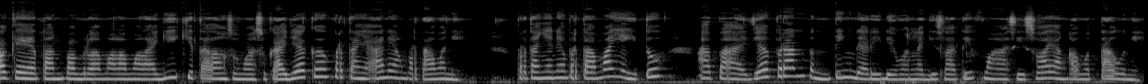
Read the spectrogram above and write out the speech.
Oke, tanpa berlama-lama lagi, kita langsung masuk aja ke pertanyaan yang pertama nih. Pertanyaan yang pertama yaitu, apa aja peran penting dari Dewan Legislatif Mahasiswa yang kamu tahu nih?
